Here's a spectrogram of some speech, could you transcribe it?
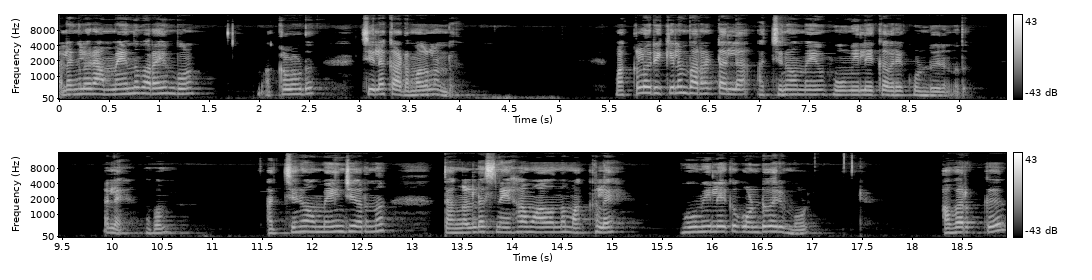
അല്ലെങ്കിൽ ഒരു അമ്മയെന്ന് പറയുമ്പോൾ മക്കളോട് ചില കടമകളുണ്ട്. മക്കൾ ഒരിക്കലും പറഞ്ഞിട്ടല്ല അച്ഛനും അമ്മയും ഭൂമിയിലേക്ക് അവരെ കൊണ്ടുവരുന്നത്. അല്ലേ? അപ്പം അച്ഛനും അമ്മയും ചേർന്ന് തങ്ങളുടെ സ്നേഹമാകുന്ന മക്കളെ ഭൂമിയിലേക്ക് കൊണ്ടുവരുമ്പോൾ അവർക്ക്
